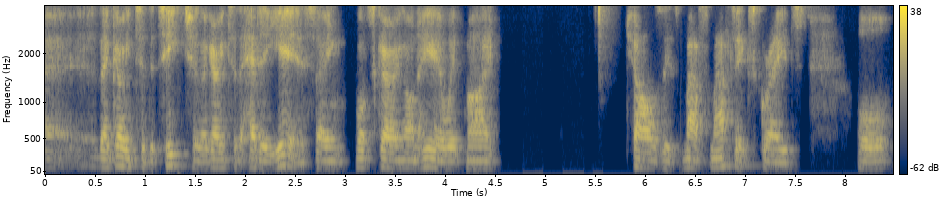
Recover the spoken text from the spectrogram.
uh, they're going to the teacher, they're going to the head of year saying, what's going on here with my Charles's mathematics grades or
